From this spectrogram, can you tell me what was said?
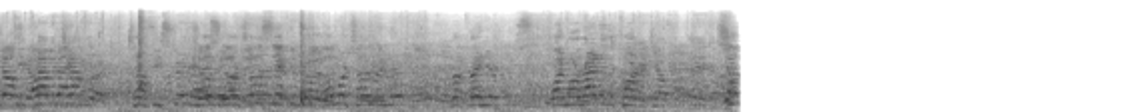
Chelsea, Chelsea. Chelsea, straight ahead. Chelsea, One more second row. One more time right here. Right here. One more right in the corner, Chelsea.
